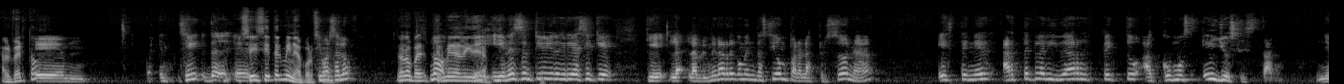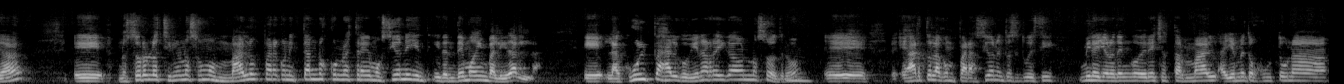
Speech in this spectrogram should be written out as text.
¿Alberto? Sí, de- sí, sí, termina, por ¿Sí, favor. Marcelo? No, no, pero No, termina la idea. Y, y en ese sentido yo te quería decir que, que la, la primera recomendación para las personas es tener harta claridad respecto a cómo ellos están, ¿ya? Eh, nosotros los chilenos somos malos para conectarnos con nuestras emociones y, y tendemos a invalidarlas. Eh, la culpa es algo bien arraigado en nosotros, eh, es harto la comparación, entonces tú decís, mira, yo no tengo derecho a estar mal, ayer me tocó justo una,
